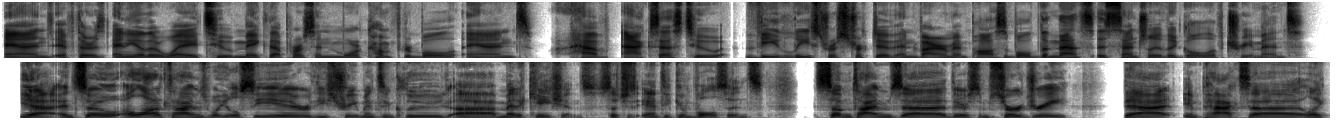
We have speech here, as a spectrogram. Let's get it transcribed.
And if there's any other way to make that person more comfortable and have access to the least restrictive environment possible, then that's essentially the goal of treatment. Yeah, and so a lot of times what you'll see are these treatments include uh, medications such as anticonvulsants. Sometimes uh, there's some surgery that impacts uh like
